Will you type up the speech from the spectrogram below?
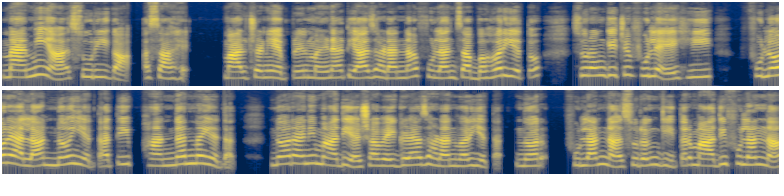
मॅमिया सुरिगा असं आहे. मार्च आणि एप्रिल महिन्यात या झाडांना फुलांचा बहर येतो. सुरंगीची फुले ही फुलोऱ्याला न येता ती फांद्यांना येतात. नर आणि मादी अशा वेगळ्या झाडांवर येतात. नर फुलांना सुरंगी तर मादी फुलांना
